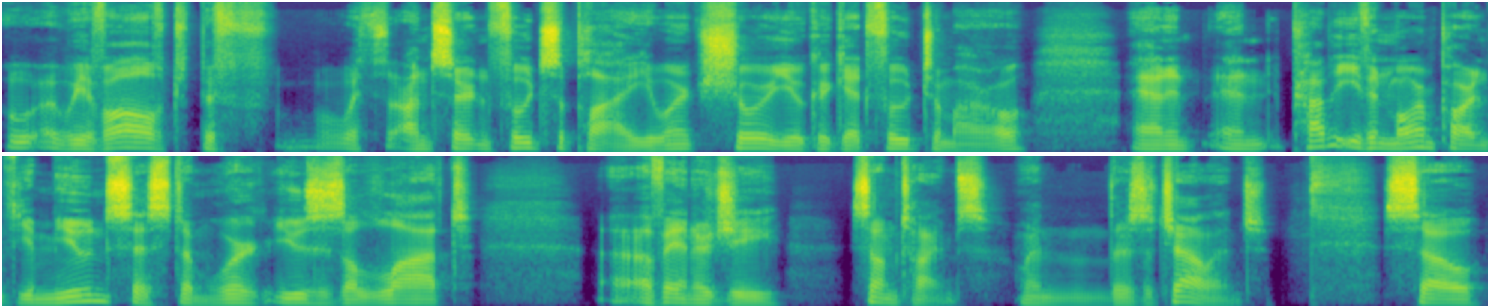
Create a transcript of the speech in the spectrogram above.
we evolved with uncertain food supply. You weren't sure you could get food tomorrow, and and probably even more important, the immune system work, uses a lot uh, of energy sometimes when there's a challenge. So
